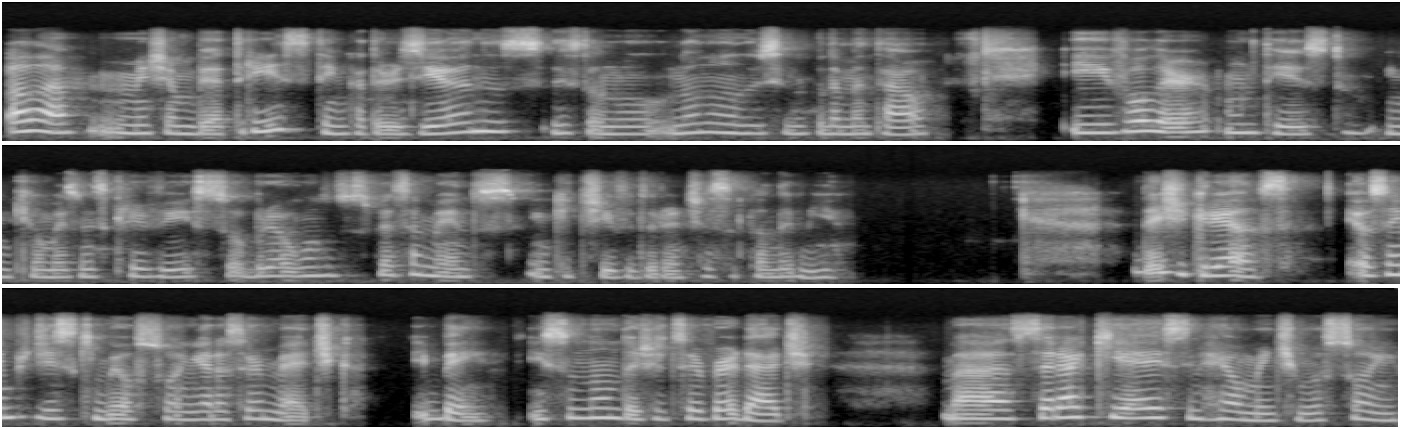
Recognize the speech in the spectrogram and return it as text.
Olá, me chamo Beatriz, tenho 14 anos, estou no nono ano do ensino fundamental e vou ler um texto em que eu mesma escrevi sobre alguns dos pensamentos em que tive durante essa pandemia. Desde criança, eu sempre disse que meu sonho era ser médica, e bem, isso não deixa de ser verdade. Mas será que é esse realmente meu sonho?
